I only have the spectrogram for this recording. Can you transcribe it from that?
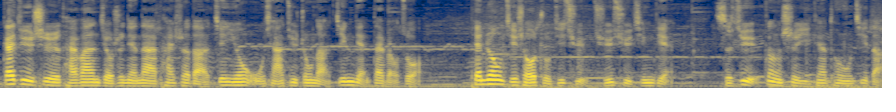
该剧是台湾九十年代拍摄的金庸武侠剧中的经典代表作，片中几首主题曲曲曲经典，此剧更是《倚天屠龙记》的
